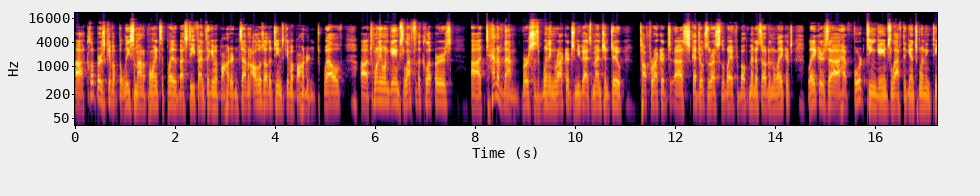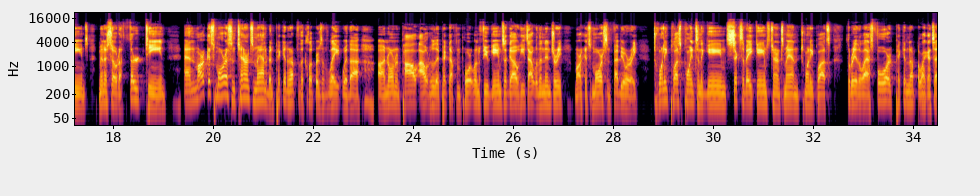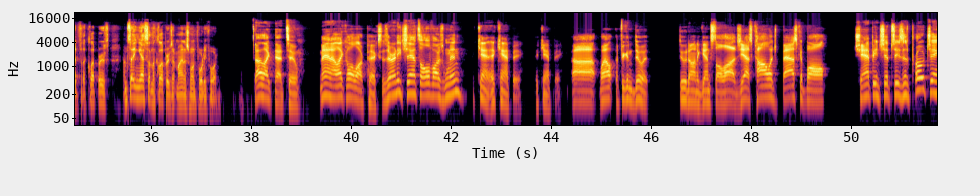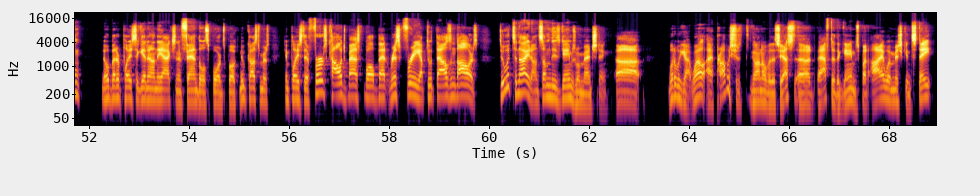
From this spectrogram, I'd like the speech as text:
uh, Clippers give up the least amount of points. They play the best defense. They give up 107. All those other teams give up 112. Uh, 21 games left for the Clippers. Uh, 10 of them versus winning records. And you guys mentioned too, tough records uh, schedules the rest of the way for both Minnesota and the Lakers. Lakers uh, have 14 games left against winning teams. Minnesota 13. And Marcus Morris and Terrence Mann have been picking it up for the Clippers of late with uh, uh, Norman Powell out, who they picked up from Portland a few games ago. He's out with an injury. Marcus Morris in February. 20 plus points in the game, six of eight games. Terrence Mann, 20 plus, three of the last four. Picking it up, like I said, for the Clippers. I'm saying yes on the Clippers at minus 144. I like that too. Man, I like all our picks. Is there any chance all of ours win? It can't. It can't be. It can't be. Uh, well, if you're gonna do it, do it on against all odds. Yes, college basketball championship season is approaching. No better place to get in on the action than FanDuel Sportsbook. New customers can place their first college basketball bet risk free up to thousand dollars. Do it tonight on some of these games we're mentioning. Uh, what do we got? Well, I probably should have gone over this yes uh, after the games, but Iowa, Michigan State.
